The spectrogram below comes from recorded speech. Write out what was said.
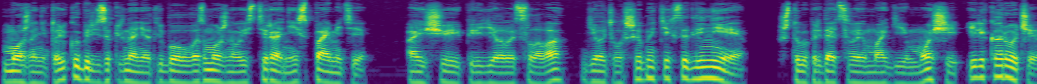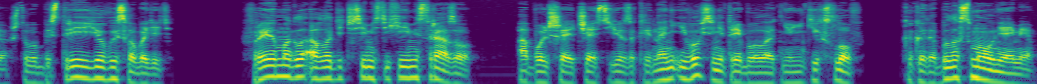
можно не только уберечь заклинание от любого возможного истирания из памяти, а еще и переделывать слова, делать волшебные тексты длиннее, чтобы придать своей магии мощи или короче, чтобы быстрее ее высвободить. Фрея могла овладеть всеми стихиями сразу, а большая часть ее заклинаний и вовсе не требовала от нее никаких слов, как это было с молниями.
